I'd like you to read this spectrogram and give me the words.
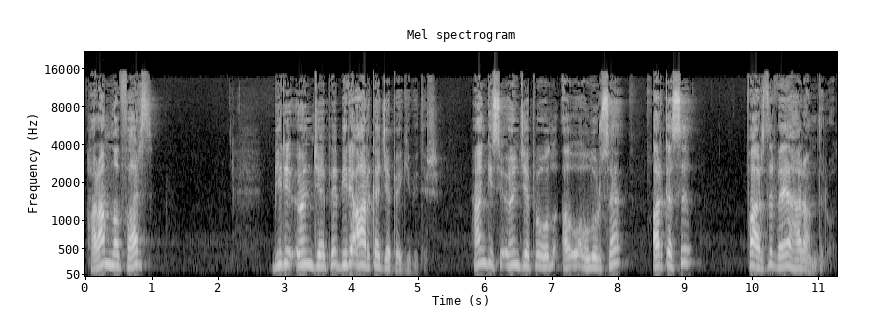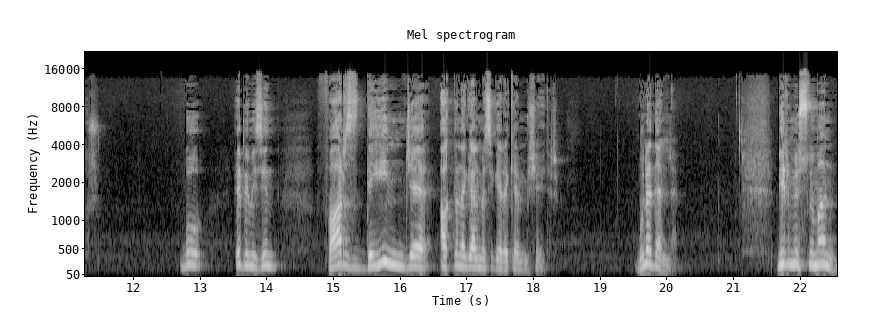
Haramla farz, biri ön cephe, biri arka cephe gibidir. Hangisi ön cephe ol, olursa, arkası farzdır veya haramdır olur. Bu, hepimizin farz deyince aklına gelmesi gereken bir şeydir. Bu nedenle, bir Müslüman,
